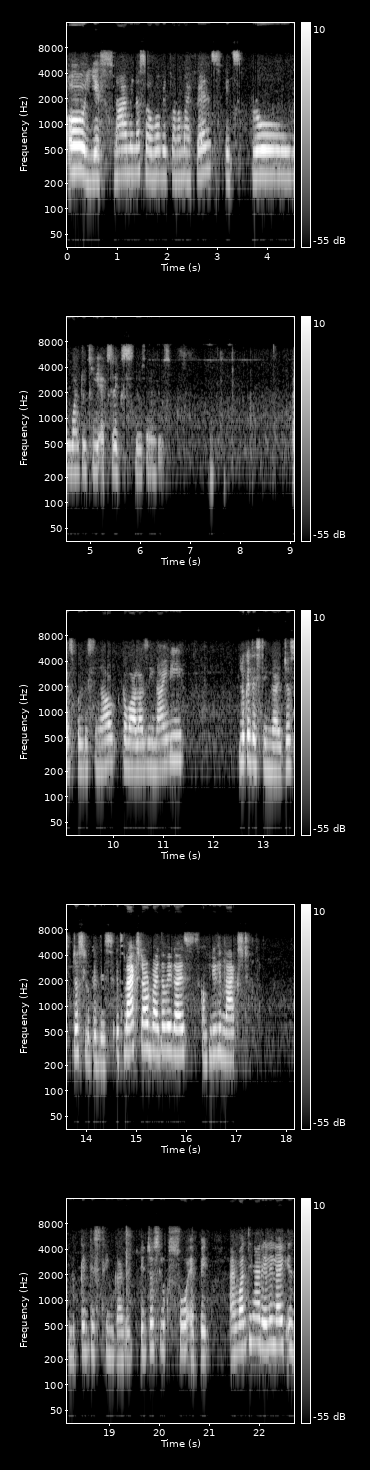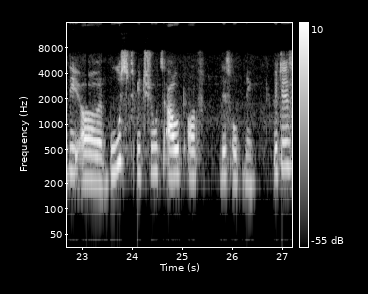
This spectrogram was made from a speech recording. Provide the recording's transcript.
Oh yes. Now I'm in a server with one of my friends. It's pro123xx076 let's pull this thing out. Cavalla Z90 look at this thing guys. Just just look at this. It's maxed out by the way guys. Completely maxed. Look at this thing guys. It, it just looks so epic. And one thing I really like is the uh, boost it shoots out of this opening which is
